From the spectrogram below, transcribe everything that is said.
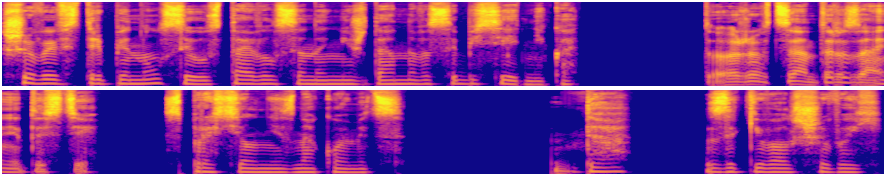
Шивей встрепенулся и уставился на нежданного собеседника. «Тоже в центр занятости?» — спросил незнакомец. «Да», — закивал Шивей.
